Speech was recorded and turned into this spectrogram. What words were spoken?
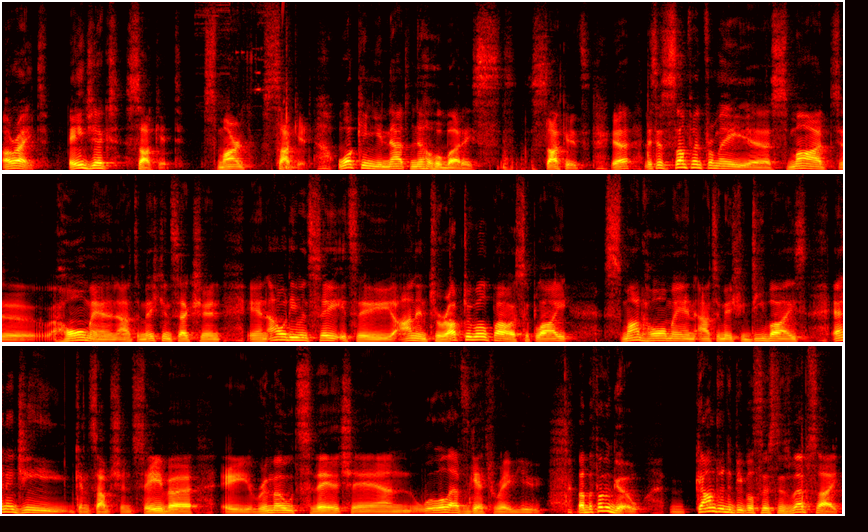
All right, Ajax socket, smart socket. What can you not know about a sockets? Yeah, this is something from a uh, smart uh, home and automation section, and I would even say it's a uninterruptible power supply smart home and automation device, energy consumption saver, a remote switch, and well, let's get review. But before we go, come to the Pipl Systems website,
